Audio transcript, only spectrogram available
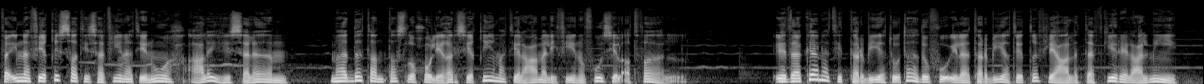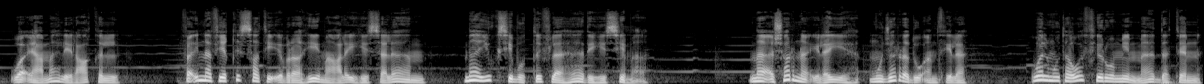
فإن في قصة سفينة نوح عليه السلام مادة تصلح لغرس قيمة العمل في نفوس الأطفال. إذا كانت التربية تهدف إلى تربية الطفل على التفكير العلمي وإعمال العقل فإن في قصة إبراهيم عليه السلام ما يكسب الطفل هذه السمة. ما أشرنا إليه مجرد أمثلة والمتوفر من مادة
